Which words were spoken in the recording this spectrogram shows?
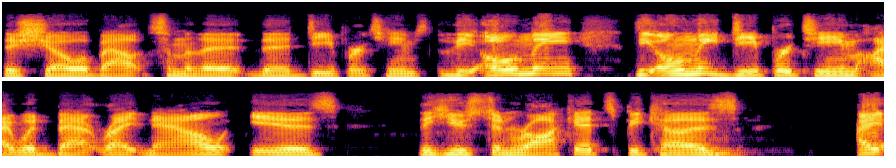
the show about some of the the deeper teams. The only the only deeper team I would bet right now is the Houston Rockets because I,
